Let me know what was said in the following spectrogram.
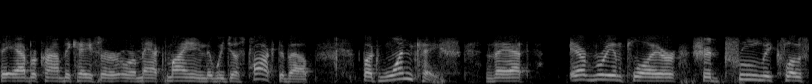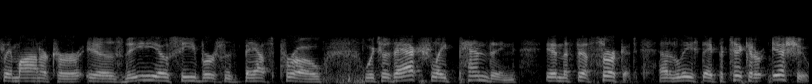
the Abercrombie case or, or Mach Mining that we just talked about. But one case that every employer should truly closely monitor is the EOC versus Bass Pro, which is actually pending in the Fifth Circuit, at least a particular issue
